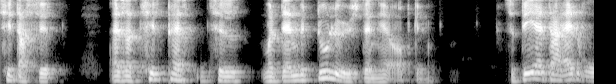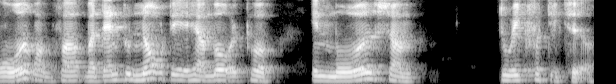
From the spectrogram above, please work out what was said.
til dig selv. Altså tilpas den til, hvordan vil du løse den her opgave. Så det, at der er et råderum for, hvordan du når det her mål på en måde, som du ikke får dikteret.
